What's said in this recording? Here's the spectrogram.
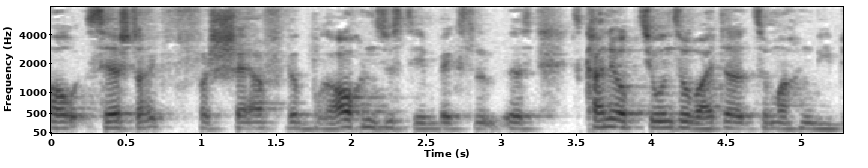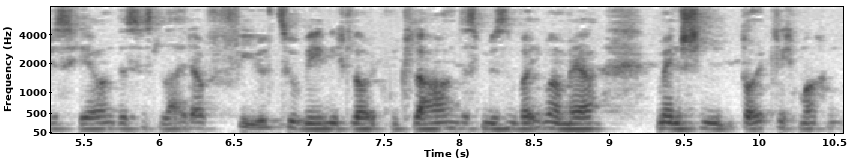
auch sehr stark verschärft. Wir brauchen Systemwechsel. Es ist keine Option, so weiterzumachen wie bisher. Und das ist leider viel zu wenig Leuten klar. Und das müssen wir immer mehr Menschen deutlich machen.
